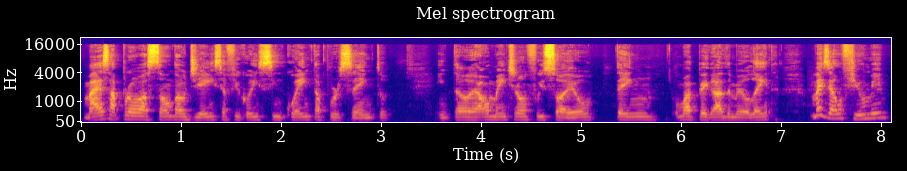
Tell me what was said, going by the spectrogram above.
mas a aprovação da audiência ficou em 50%. Então realmente não fui só eu, tem uma pegada meio lenta, mas é um filme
